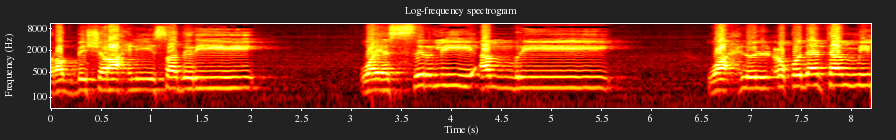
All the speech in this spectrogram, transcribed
رب اشرح لي صدري ويسر لي أمري واحلل عقدة من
